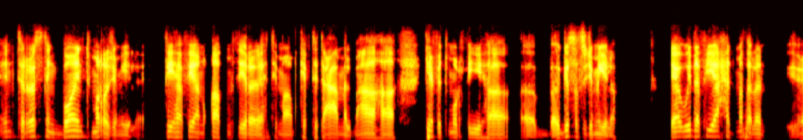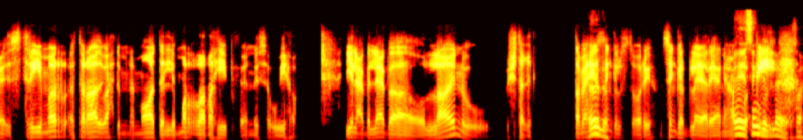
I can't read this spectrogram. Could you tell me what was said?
interesting point مرة جميلة. فيها فيها نقاط مثيرة للاهتمام كيف تتعامل معاها كيف تمر فيها أه، قصص جميلة. يعني وإذا في أحد مثلا streamer ترى هذه واحدة من المواد اللي مرة رهيب في إنه يسويها. يلعب اللعبة أونلاين ويشتغل. طبعا هي. single story single player يعني اي عفوا. single في player صح.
